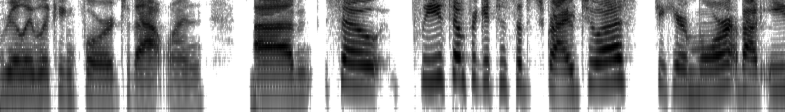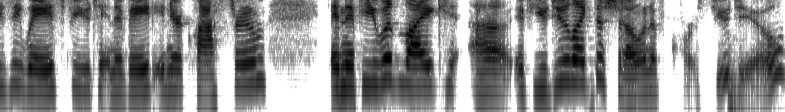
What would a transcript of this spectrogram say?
really looking forward to that one. Um, so please don't forget to subscribe to us to hear more about easy ways for you to innovate in your classroom. And if you would like, uh, if you do like the show, and of course you do,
